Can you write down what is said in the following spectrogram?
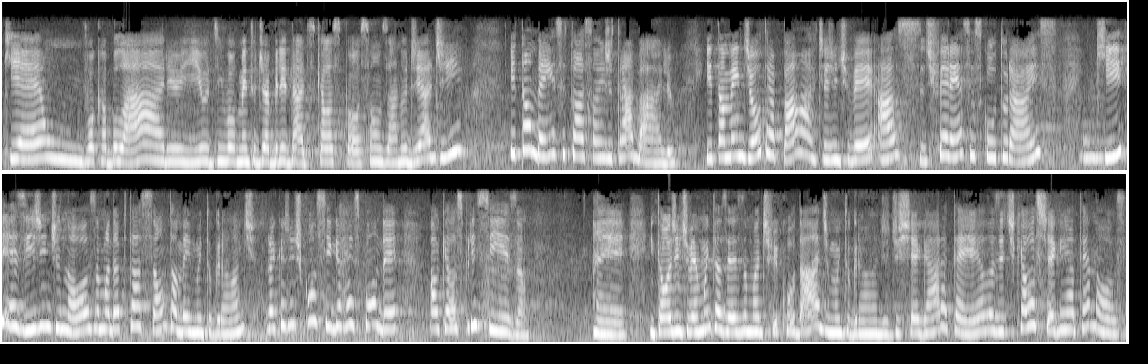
que é um vocabulário e o desenvolvimento de habilidades que elas possam usar no dia a dia e também em situações de trabalho. E também de outra parte, a gente vê as diferenças culturais que exigem de nós uma adaptação também muito grande para que a gente consiga responder ao que elas precisam. É, então a gente vê muitas vezes uma dificuldade muito grande de chegar até elas e de que elas cheguem até nós.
